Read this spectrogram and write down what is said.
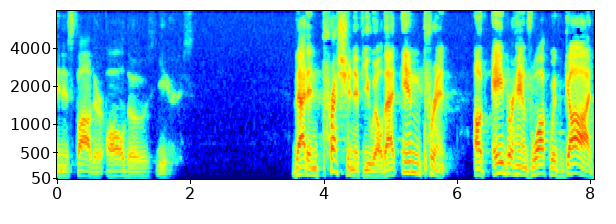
in his father all those years. That impression, if you will, that imprint of Abraham's walk with God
